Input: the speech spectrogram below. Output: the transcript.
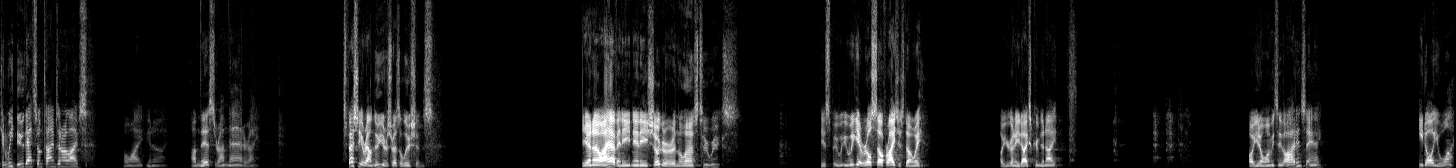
Can we do that sometimes in our lives? Oh, I, you know, I, I'm this or I'm that, or I, especially around New Year's resolutions. You know, I haven't eaten any sugar in the last two weeks. We get real self righteous, don't we? Oh, you're going to eat ice cream tonight? Oh, you don't want me to? Oh, I didn't say anything. Eat all you want.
